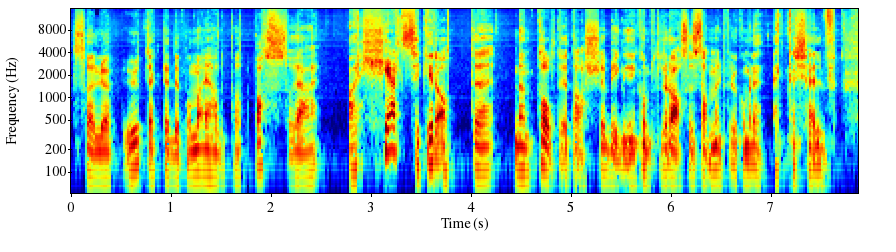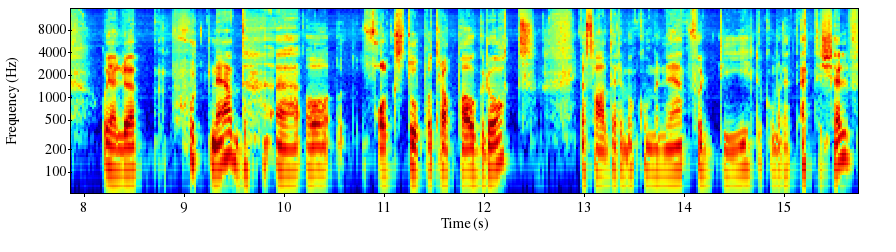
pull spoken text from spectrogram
Så jeg løp ut, jeg kledde på meg, jeg hadde på et pass, og jeg var helt sikker at eh, den tolvte etasjebygningen kom til å rase sammen, for det kommer et etterskjelv. Og jeg løp fort ned, eh, og folk sto på trappa og gråt. Jeg sa dere må komme ned fordi det kommer et etterskjelv.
